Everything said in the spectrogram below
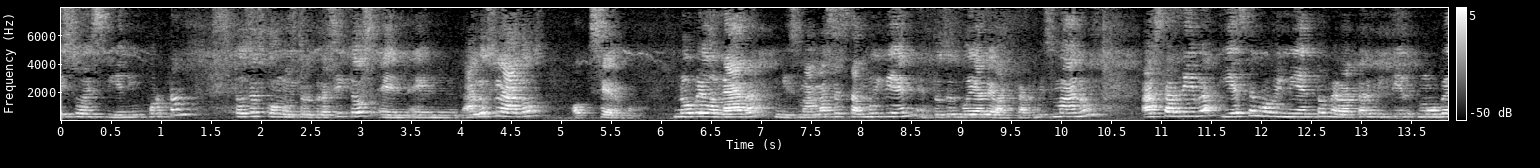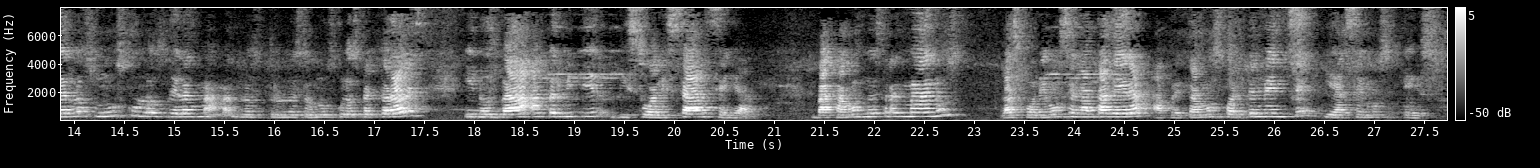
eso es bien importante. Entonces con nuestros bracitos a los lados, observo. No veo nada, mis mamas están muy bien, entonces voy a levantar mis manos hasta arriba y este movimiento me va a permitir mover los músculos de las mamas, nuestros, músculos pectorales y nos va a permitir visualizar si Bajamos nuestras manos, las ponemos en la cadera, apretamos fuertemente y hacemos eso.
